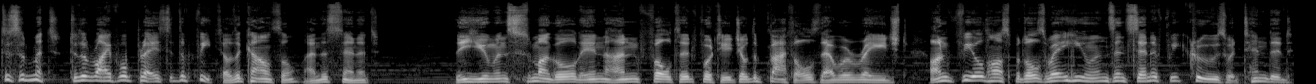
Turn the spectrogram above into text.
to submit to the rightful place at the feet of the Council and the Senate. The humans smuggled in unfiltered footage of the battles that were raged on field hospitals where humans and Senate crews were tended,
